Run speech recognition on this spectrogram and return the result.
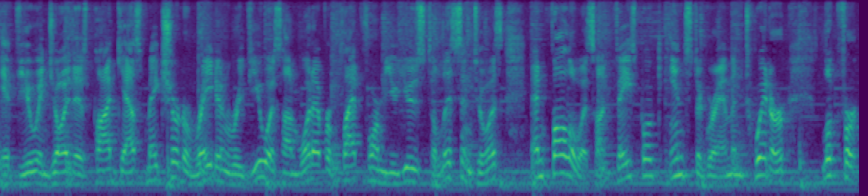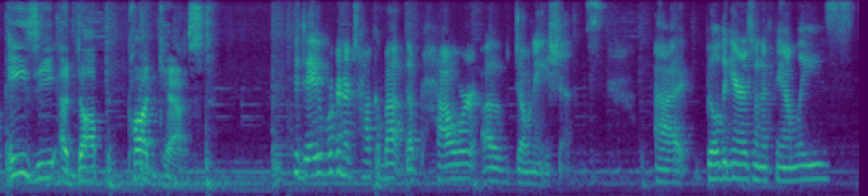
If you enjoy this podcast, make sure to rate and review us on whatever platform you use to listen to us and follow us on Facebook, Instagram, and Twitter. Look for AZ Adopt Podcast. Today, we're going to talk about the power of donations. Uh, Building Arizona Families,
